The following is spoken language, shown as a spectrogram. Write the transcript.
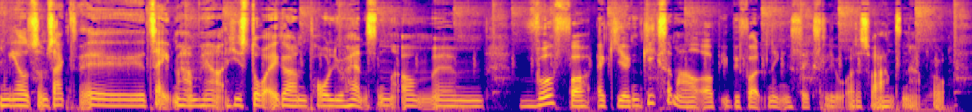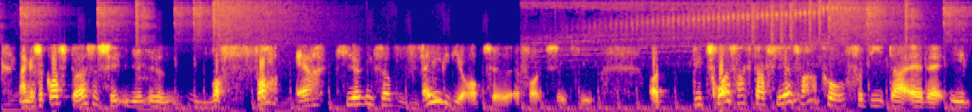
vi har jo som sagt øh, talt med ham her, historikeren Paul Johansen, om øh, hvorfor at kirken gik så meget op i befolkningens sexliv, og det svarer han sådan her på. Man kan så godt spørge sig selv i virkeligheden, hvorfor er kirken så vanvittigt optaget af folks sexliv? Og det tror jeg faktisk, der er flere svar på, fordi der er da et,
